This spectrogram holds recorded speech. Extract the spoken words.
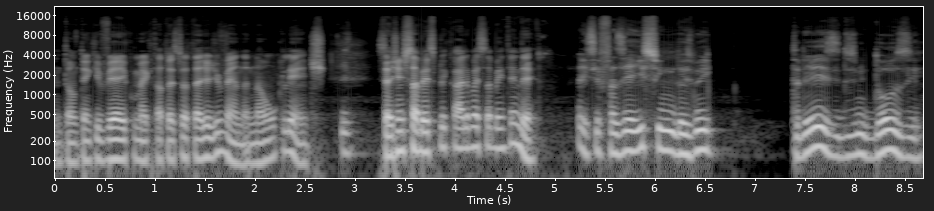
Então tem que ver aí como é que está a tua estratégia de venda, não o cliente. E... Se a gente saber explicar, ele vai saber entender. E você fazia isso em 2013, 2012?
